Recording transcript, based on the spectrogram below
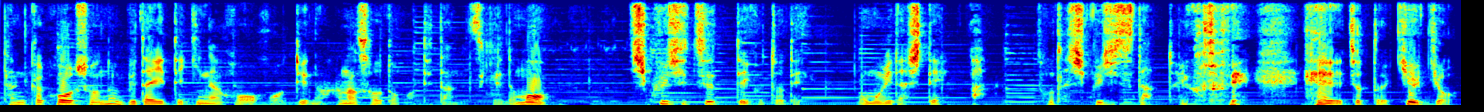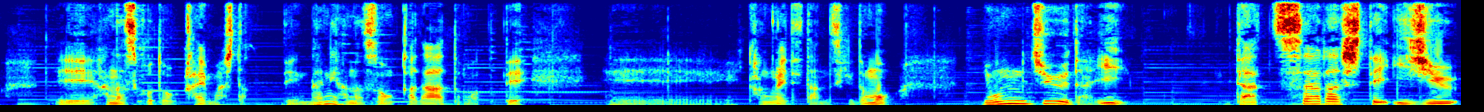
単価交渉の具体的な方法っていうのを話そうと思ってたんですけれども、祝日っていうことで思い出して、あ、そうだ、祝日だということで、えちょっと急遽、えー、話すことを変えました。で、何話そうかなと思って、えー、考えてたんですけども、40代脱サラして移住、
